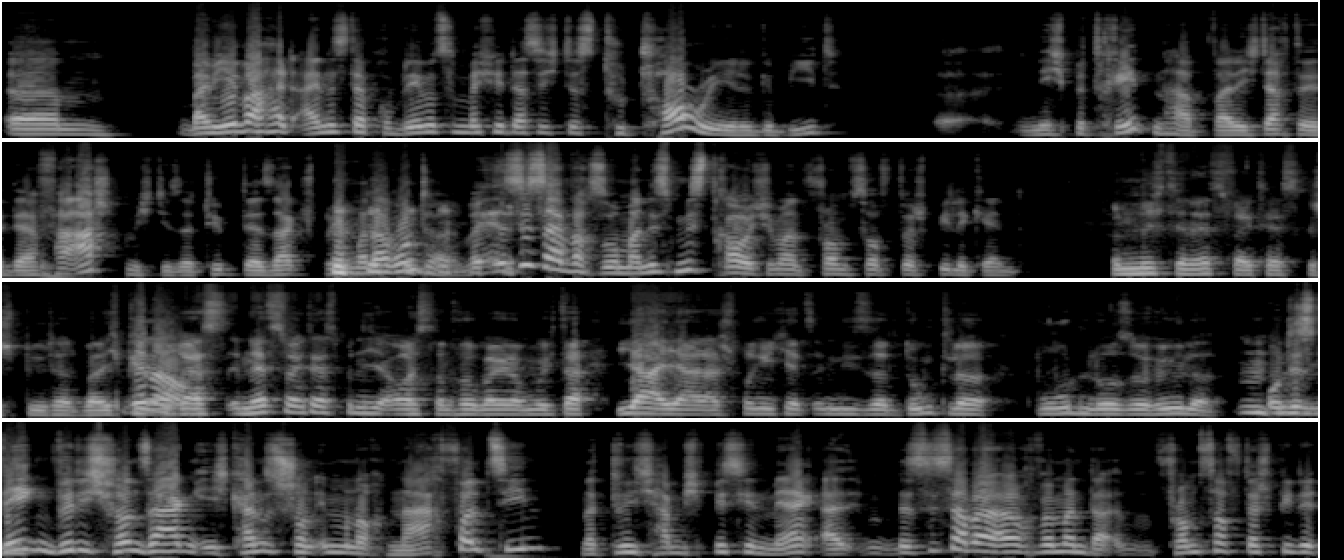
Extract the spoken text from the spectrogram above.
ähm, bei mir war halt eines der Probleme zum Beispiel, dass ich das Tutorial-Gebiet äh, nicht betreten habe, weil ich dachte, der verarscht mich, dieser Typ, der sagt, spring mal da runter. es ist einfach so, man ist misstrauisch, wenn man From Software Spiele kennt und nicht den Netzwerktest gespielt hat, weil ich bin genau. erst im Netzwerktest bin ich auch erst dran vorbeigegangen, wo ich dachte, ja, ja, da springe ich jetzt in diese dunkle, bodenlose Höhle. Mhm. Und deswegen würde ich schon sagen, ich kann es schon immer noch nachvollziehen. Natürlich habe ich ein bisschen mehr. Es ist aber auch, wenn man da From Software Spiele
